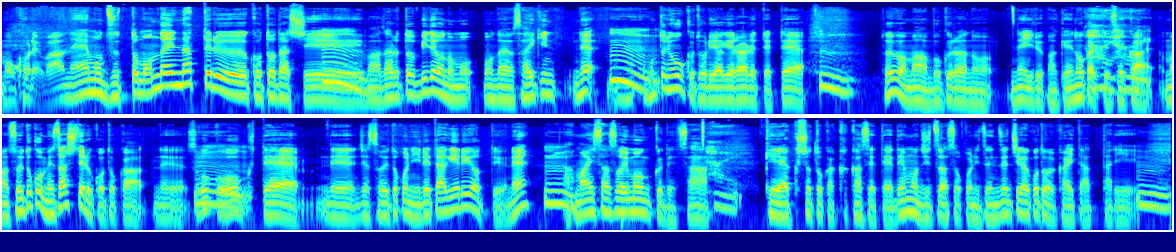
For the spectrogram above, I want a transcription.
もうこれはねもうずっと問題になってることだし、うん。まあ、アダルトビデオのも問題は最近ね、うん。本当に多く取り上げられててうん。例えばまあ僕らの、ね、いる、まあ、芸能界っていう世界、はいはい。まあ、そういうとこを目指してる子とかですごく多くて、でじゃあそういうとこに入れてあげるよっていうね、うん。甘い誘い文句でさ、はい。契約書とか書かせてでも実はそこに全然違うことが書いてあったり、うん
